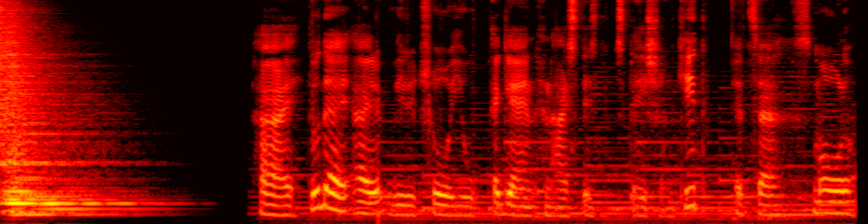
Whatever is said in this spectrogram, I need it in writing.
Hi, today I will show you again an ice station kit. It's a small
